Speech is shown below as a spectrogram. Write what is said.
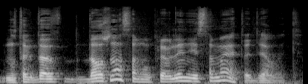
ну тогда должна самоуправление сама это делать.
